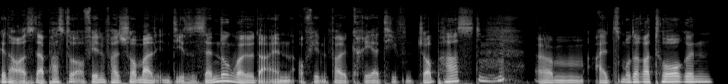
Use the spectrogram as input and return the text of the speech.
Genau, also da passt du auf jeden Fall schon mal in diese Sendung, weil du da einen auf jeden Fall kreativen Job hast mhm. ähm, als Moderatorin.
